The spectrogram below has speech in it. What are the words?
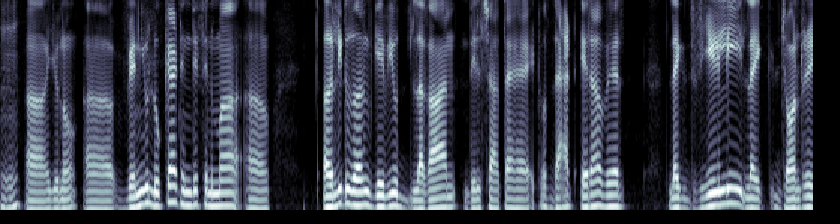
Mhm. Uh, you know, uh, when you look at Hindi cinema, uh, early 2000s gave you Lagaan, Dil Chahta Hai. It was that era where like really like genre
